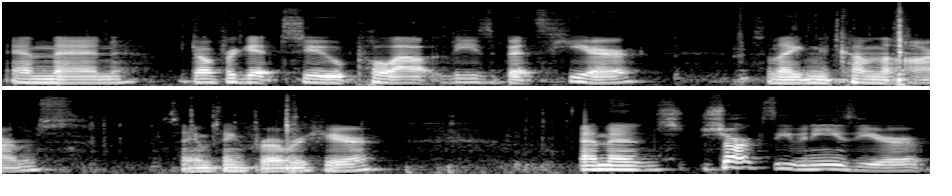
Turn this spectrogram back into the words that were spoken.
And then don't forget to pull out these bits here so they can become the arms. Same thing for over here. And then shark's even easier.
